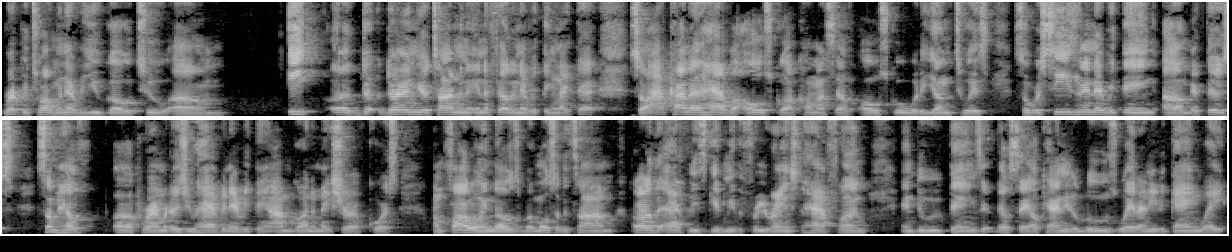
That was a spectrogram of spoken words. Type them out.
repertoire whenever you go to um, eat uh, d- during your time in the NFL and everything like that. So I kind of have an old school. I call myself old school with a young twist. So we're seasoning everything. Um, if there's some health uh, parameters you have and everything, I'm going to make sure, of course, I'm following those. But most of the time, a lot of the athletes give me the free range to have fun and do things that they'll say, okay, I need to lose weight, I need to gain weight.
